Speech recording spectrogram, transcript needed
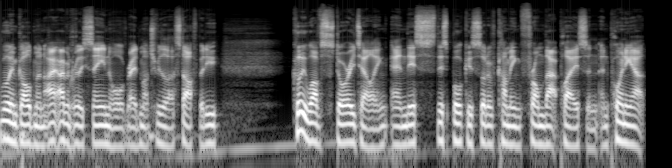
william goldman i, I haven't really seen or read much of his other stuff but he clearly loves storytelling and this this book is sort of coming from that place and, and pointing out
